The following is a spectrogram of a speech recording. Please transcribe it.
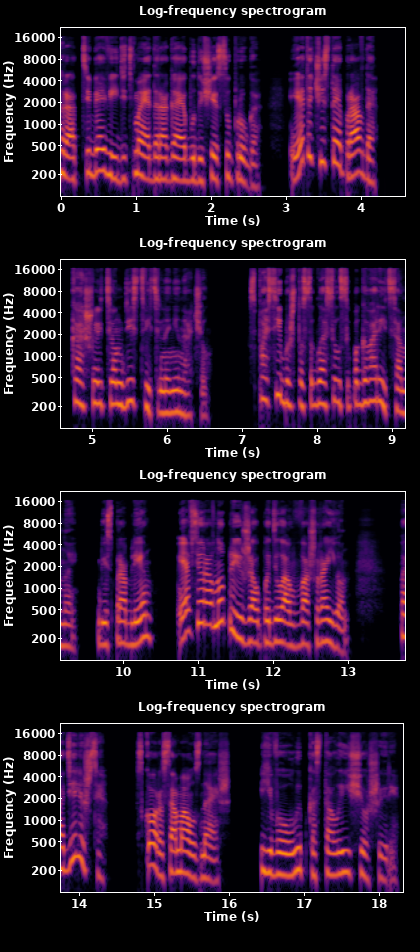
Рад тебя видеть, моя дорогая будущая супруга. И это чистая правда». Кашлять он действительно не начал. «Спасибо, что согласился поговорить со мной. Без проблем. Я все равно приезжал по делам в ваш район. Поделишься? Скоро сама узнаешь». Его улыбка стала еще шире.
